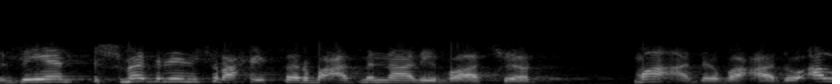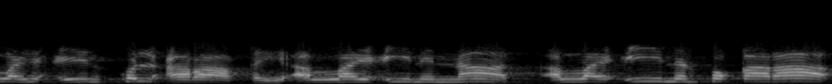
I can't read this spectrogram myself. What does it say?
زين إيش ما أدري إيش راح يصير بعد من هنا باكر. ما أدري بعد. والله يعين كل عراقي الله يعين الناس الله يعين الفقراء.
